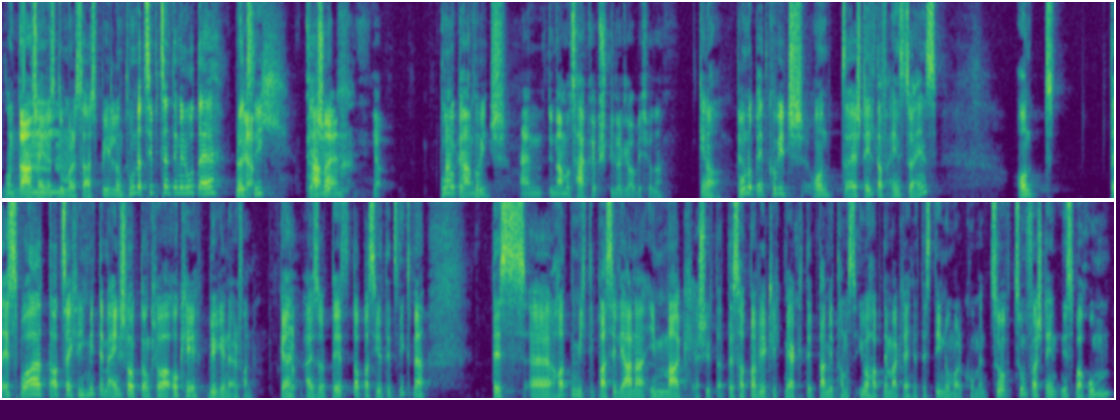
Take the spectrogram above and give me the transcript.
Und dann entscheidest du mal so ein Spiel und 117. Minute plötzlich ja, der Schock. Ein, ja. Bruno Petkovic. Ein Dynamo Zagreb-Spieler, glaube ich, oder? Genau. Bruno ja. Petkovic und äh, stellt auf 1 zu 1. Und das war tatsächlich mit dem Einschlag dann klar, okay, wir gehen Elfern. Ja. Also das, da passiert jetzt nichts mehr. Das äh, hat nämlich die Brasilianer im Mark erschüttert. Das hat man wirklich gemerkt. Damit haben sie überhaupt nicht mehr gerechnet, dass die nochmal kommen. Zu, zum Verständnis, warum.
